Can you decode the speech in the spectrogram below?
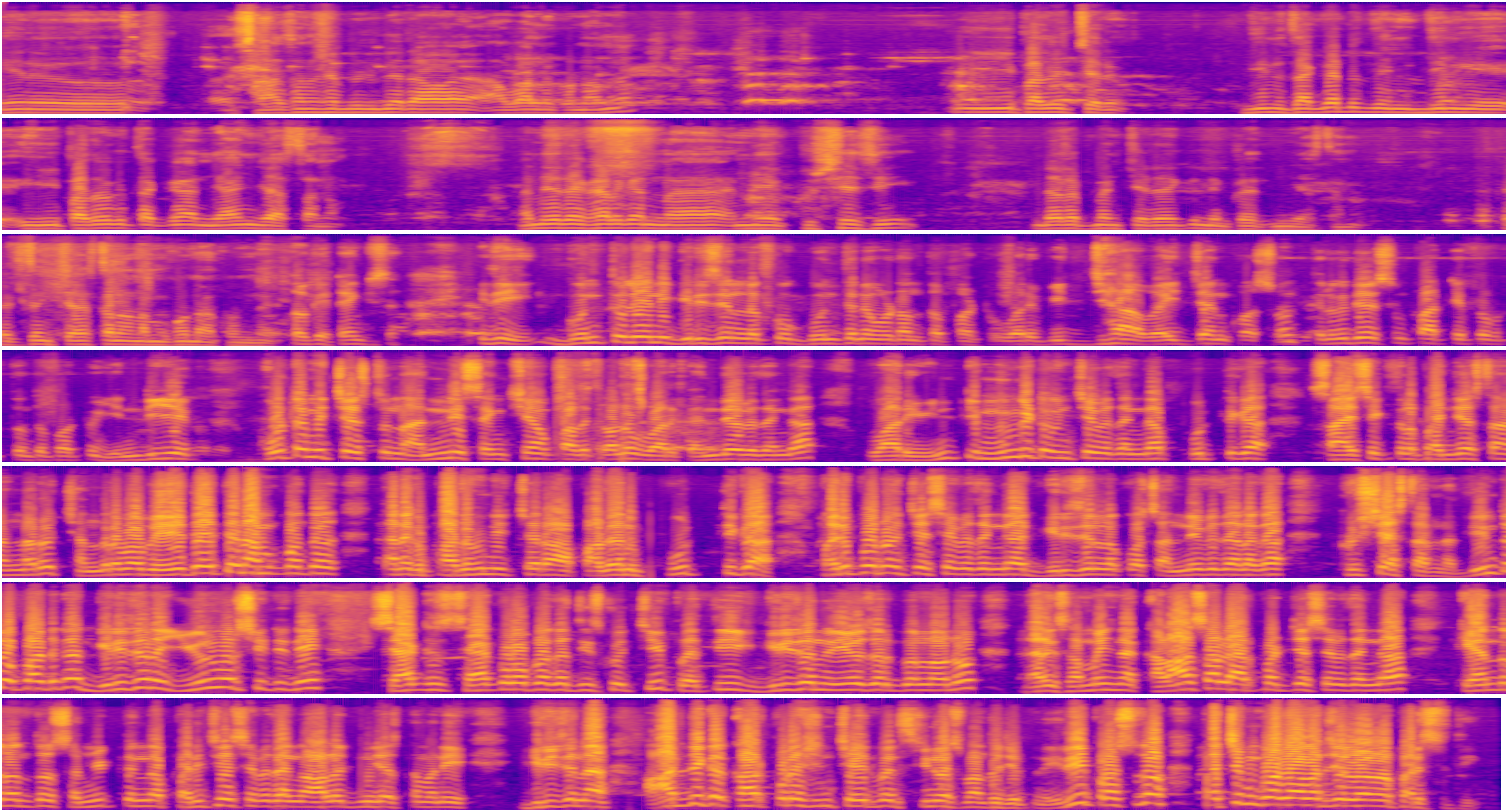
నేను శాసనసభ్యుడిగా రావ అవ్వాలనుకున్నాను. ఈ పదవి ఇచ్చారు. దీనికి తగ్గట్టు దీని దీనికి ఈ పదవికి తగ్గ న్యాయం చేస్తాను. అన్ని రకాలుగా నా నేను కృషి చేసి డెవలప్మెంట్ చేయడానికి నేను ప్రయత్నం చేస్తాను. వ్యక్తం చేస్తానని నమ్మకం నాకుంది ఓకే థ్యాంక్ యూ సార్ ఇది గొంతు లేని గిరిజనులకు గొంతునివ్వడంతో పాటు వారి విద్య వైద్యం కోసం తెలుగుదేశం పార్టీ ప్రభుత్వంతో పాటు ఎన్డీఏ కూటమి చేస్తున్న అన్ని సంక్షేమ పథకాలు వారికి అందే విధంగా వారి ఇంటి ముంగిట ఉంచే విధంగా పూర్తిగా సాయశక్తులు పనిచేస్తానంటున్నారు. చంద్రబాబు ఏదైతే నమ్మకంతో తనకు పదవిని ఇచ్చారో ఆ పదవిని పూర్తిగా పరిపూర్ణం చేసే విధంగా గిరిజనుల కోసం అన్ని విధాలుగా కృషి చేస్తారన్నారు దీంతో పాటుగా గిరిజన యూనివర్సిటీని శాఖ శాఖ లోపలగా తీసుకొచ్చి ప్రతి గిరిజన నియోజకవర్గంలోనూ దానికి సంబంధించిన కళాశాల ఏర్పాటు చేసే విధంగా కేంద్రంతో సంయుక్తంగా పనిచేసే విధంగా ఆలోచన చేస్తామని గిరిజన ఆర్థిక కార్పొరేషన్ చైర్మన్ శ్రీనివాస్ మనతో చెప్తున్నారు. ఇది ప్రస్తుతం పశ్చిమ గోదావరి జిల్లాలో పరిస్థితి.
